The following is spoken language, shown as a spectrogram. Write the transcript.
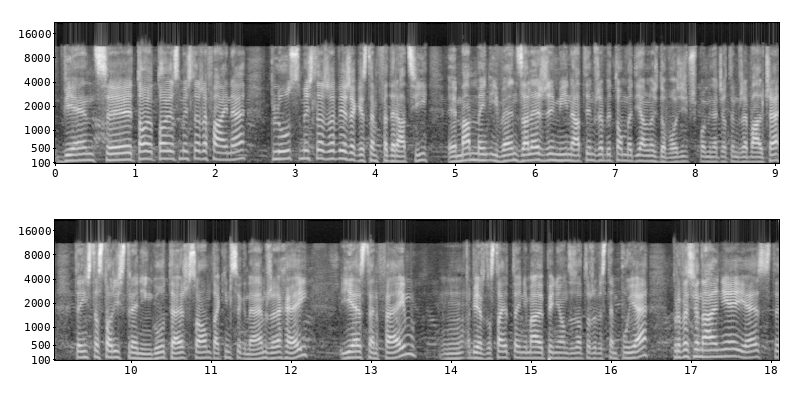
Więc y, to, to jest myślę, że fajne. Plus myślę, że wiesz, jak jestem w federacji, y, mam main event, zależy mi na tym, żeby tą medialność dowodzić, przypominać o tym, że walczę. Te Insta Stories treningu też są takim sygnałem, że hej, jest ten fame, Wiesz, dostaję tutaj niemałe pieniądze za to, że występuję. Profesjonalnie jest, y,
